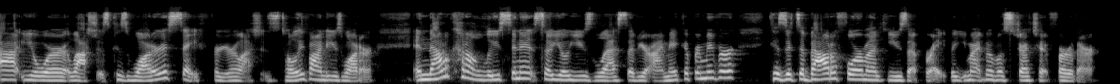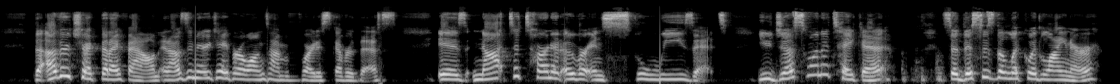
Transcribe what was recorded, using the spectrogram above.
at your lashes because water is safe for your lashes. It's totally fine to use water. And that'll kind of loosen it so you'll use less of your eye makeup remover because it's about a four month use up rate, but you might be able to stretch it further. The other trick that I found, and I was in Mary Kay for a long time before I discovered this, is not to turn it over and squeeze it. You just want to take it. So this is the liquid liner.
